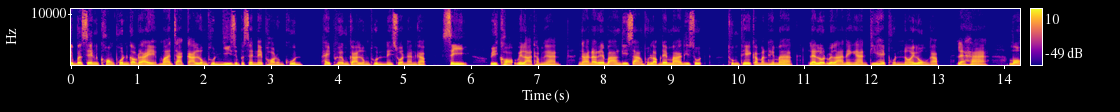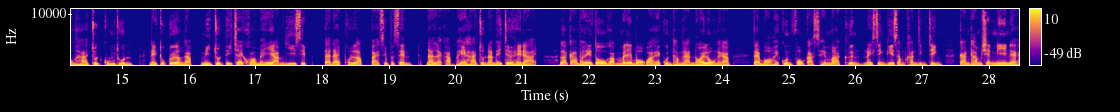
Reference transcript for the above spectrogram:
80%ของผลกำไรมาจากการลงทุน 20%ในพอร์ตของคุณ ให้เพิ่มการลงทุนในส่วนนั้นครับ 4. วิเคราะห์เวลาทำงาน งานอะไรบ้างที่สร้างผลลัพธ์ได้มากที่สุด ทุ่มเทกับมันให้มาก และลดเวลาในงานที่ให้ผลน้อยลงครับ และ 5. มองหาจุดคุ้มทุน ในทุกเรื่องครับ มีจุดที่ใช้ความพยายาม 20 แต่ได้ผลลัพธ์ 80%นั่นแหละครับ ให้หาจุดนั้นให้เจอให้ได้หลักการพาเรโตครับไม่ได้บอกว่าให้คุณทำงานน้อยลงนะครับ แต่บอกให้คุณโฟกัสให้มากขึ้นในสิ่งที่สำคัญจริง ๆ การทำเช่นนี้เนี่ย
